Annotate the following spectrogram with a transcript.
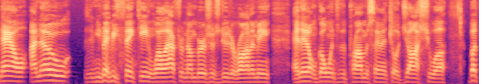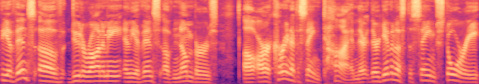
Now, I know you may be thinking, well, after Numbers there's Deuteronomy, and they don't go into the promised land until Joshua. But the events of Deuteronomy and the events of Numbers uh, are occurring at the same time. They're, they're giving us the same story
